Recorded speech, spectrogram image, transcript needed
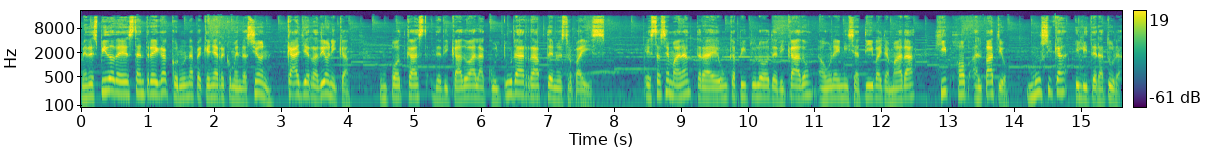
Me despido de esta entrega con una pequeña recomendación, Calle Radiónica, un podcast dedicado a la cultura rap de nuestro país. Esta semana trae un capítulo dedicado a una iniciativa llamada Hip Hop al Patio, Música y Literatura.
